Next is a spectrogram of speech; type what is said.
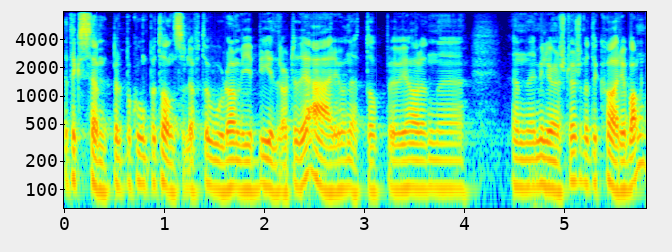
Et eksempel på kompetanseløftet og hvordan vi bidrar til det, er jo nettopp Vi har en, en miljøingeniør som heter Kari Bang.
